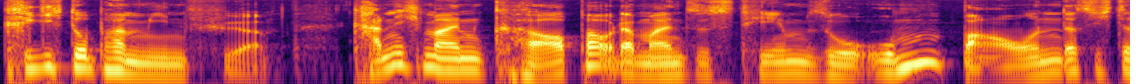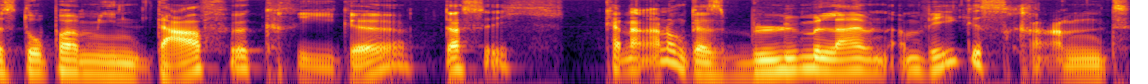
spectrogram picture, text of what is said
Kriege ich Dopamin für? Kann ich meinen Körper oder mein System so umbauen, dass ich das Dopamin dafür kriege, dass ich keine Ahnung, das Blümelein am Wegesrand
